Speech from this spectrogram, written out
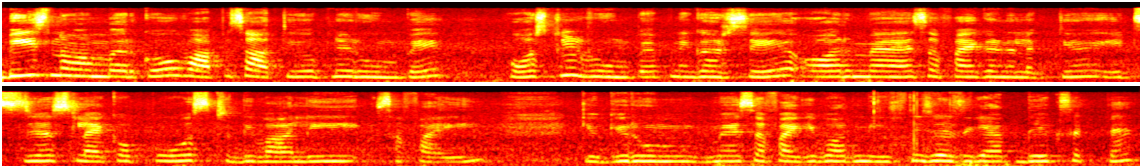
20 नवंबर को वापस आती हूँ अपने रूम पे हॉस्टल रूम पे अपने घर से और मैं सफ़ाई करने लगती हूँ। It's just like a post Diwali सफ़ाई क्योंकि रूम में सफ़ाई की बहुत नीड थी जैसे कि आप देख सकते हैं।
